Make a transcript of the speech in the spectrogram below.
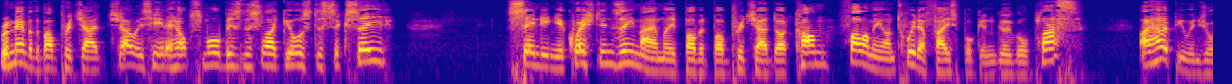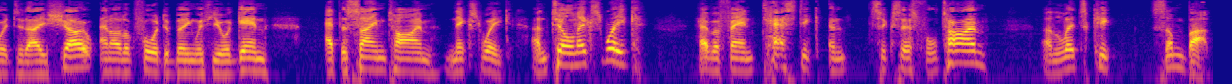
Remember the Bob Pritchard Show is here to help small business like yours to succeed. Send in your questions, email me at bob at bobpritchard.com, follow me on Twitter, Facebook and Google+. I hope you enjoyed today's show and I look forward to being with you again at the same time next week. Until next week, have a fantastic and successful time and let's kick some butt.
